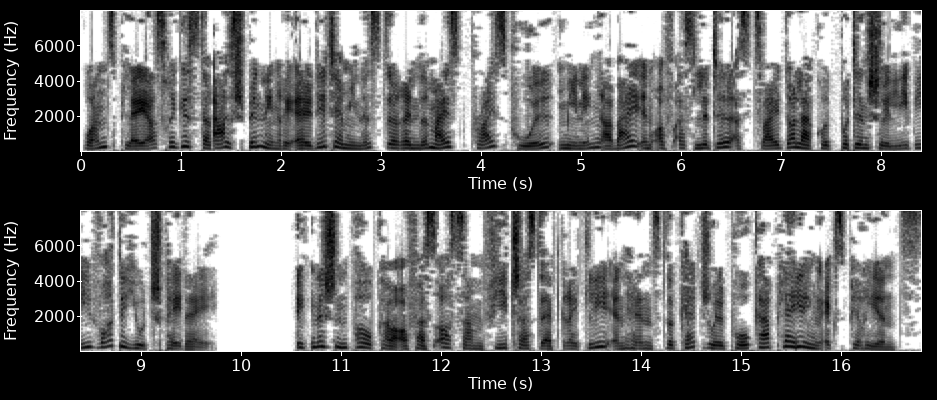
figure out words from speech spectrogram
Once players register a spinning reel determines the randomized prize pool, meaning a buy-in of as little as $2 could potentially be worth a huge payday. Ignition Poker offers awesome features that greatly enhance the casual poker playing experience.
